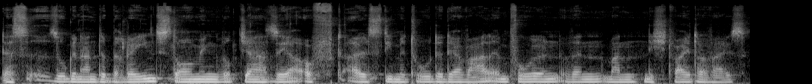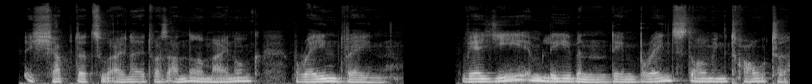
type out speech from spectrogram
Das sogenannte Brainstorming wird ja sehr oft als die Methode der Wahl empfohlen, wenn man nicht weiter weiß. Ich habe dazu eine etwas andere Meinung. Brain Drain. Wer je im Leben dem Brainstorming traute,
